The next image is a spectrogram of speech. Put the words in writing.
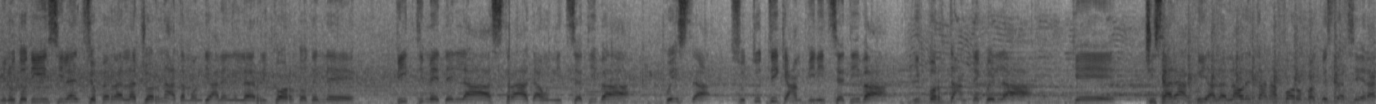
Minuto di silenzio per la giornata mondiale nel ricordo delle vittime della strada, un'iniziativa questa su tutti i campi, iniziativa importante, quella che ci sarà qui al Lauretana Forum questa sera.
